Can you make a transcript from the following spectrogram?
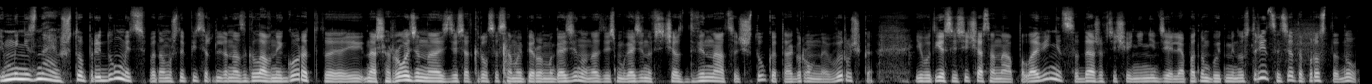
И мы не знаем, что придумать, потому что Питер для нас главный город, и наша родина. Здесь открылся самый первый магазин. У нас здесь магазинов сейчас 12 штук, это огромная выручка. И вот если сейчас она половинится, даже в течение недели, а потом будет минус 30, это просто, ну,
